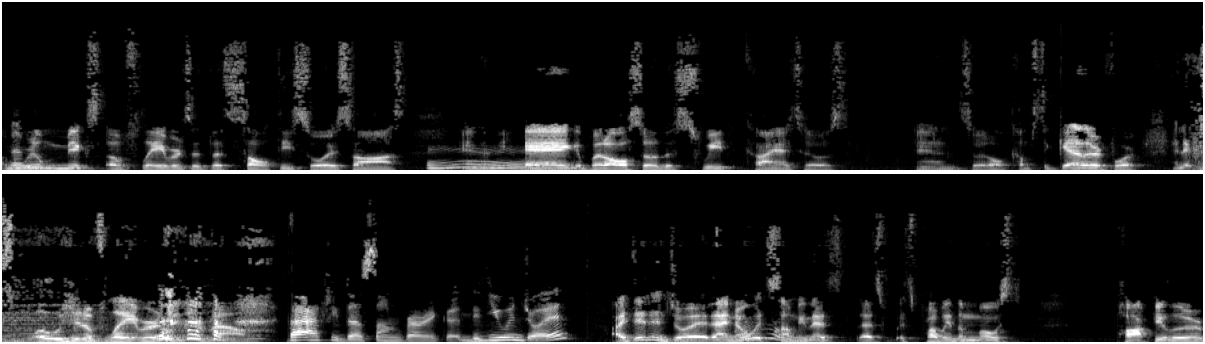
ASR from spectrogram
a, a real mix of flavors of the salty soy sauce and then Mm. the egg, but also the sweet kaya toast. And so it all comes together for an explosion of flavors in your mouth. That actually does sound very good. Did Mm-hmm. you enjoy it? I did enjoy it. I know it's something that's that's it's probably the most popular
